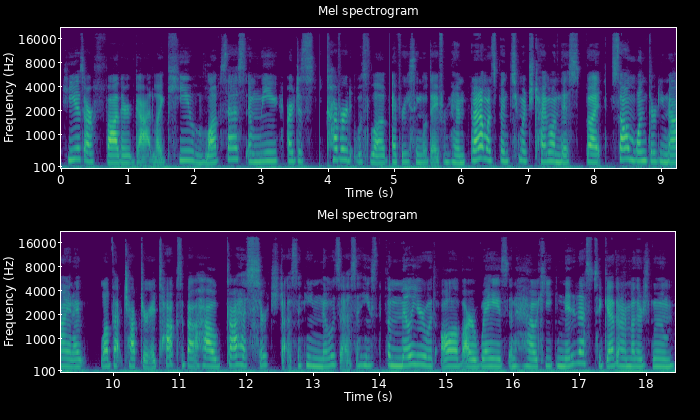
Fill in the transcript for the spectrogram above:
He is our Father God. Like, He loves us and we are just covered with love every single day from Him. And I don't want to spend too much time on this, but Psalm 139, I love that chapter. It talks about how God has searched us and He knows us and He's familiar with all of our ways and how He knitted us together in mother's womb.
